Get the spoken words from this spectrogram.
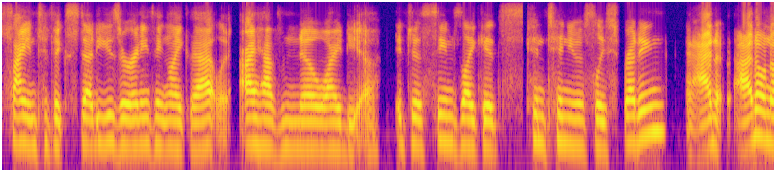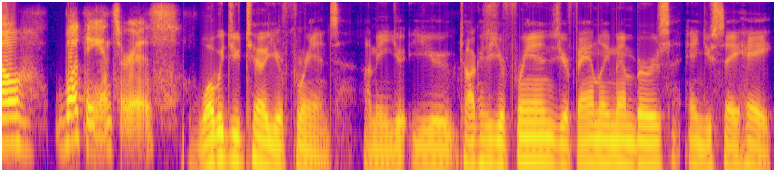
scientific studies or anything like that. Like, I have no idea. It just seems like it's continuously spreading, and I, I don't know what the answer is. What would you tell your friends? I mean, you you talking to your friends, your family members, and you say, "Hey,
